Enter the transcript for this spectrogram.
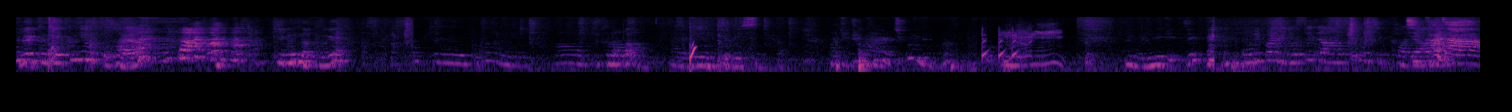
왜 그렇게 크게 웃고 가요? 기분 나쁘게? 그 포토존 아 그런가? 부끄러워 아 여기 여기 있으니까. 아니 찍고 있는 거야? 너니? 뭔 얘기했지? 우리 빨리 이거 쓰자 쓰고 집 가자 집 가자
